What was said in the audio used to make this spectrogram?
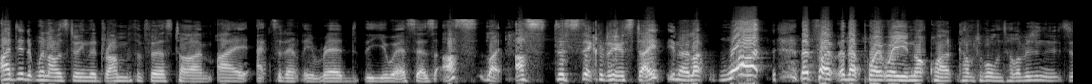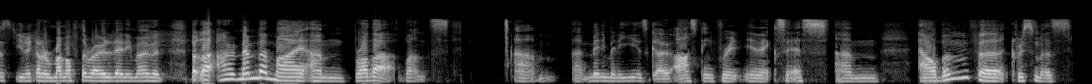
I did it when I was doing the drum for the first time. I accidentally read the US as us, like us, the Secretary of State. You know, like what? That's like at that point where you're not quite comfortable in television. It's just you know going to run off the road at any moment. But like, I remember my um, brother once um, uh, many, many years ago asking for an INXS um, album for Christmas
